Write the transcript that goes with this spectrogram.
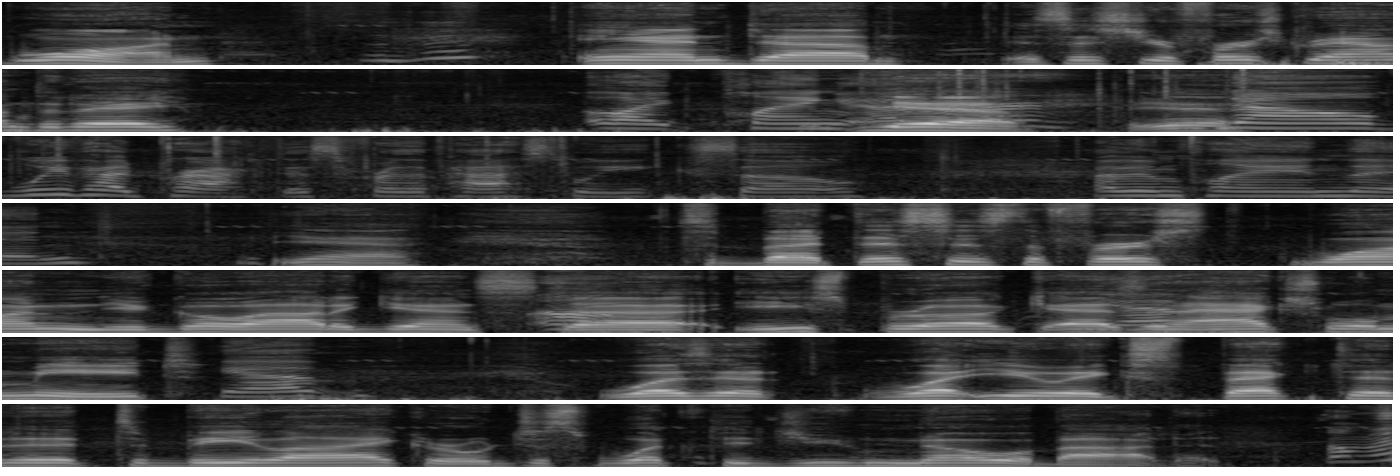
one. Mm-hmm. And uh, is this your first round today? Like playing ever? Yeah, yeah. No, we've had practice for the past week, so I've been playing then. Yeah. But this is the first one you go out against Oh. uh, Eastbrook as an actual meet. Yep. Was it what you expected it to be like, or just what did you know about it? Um, it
